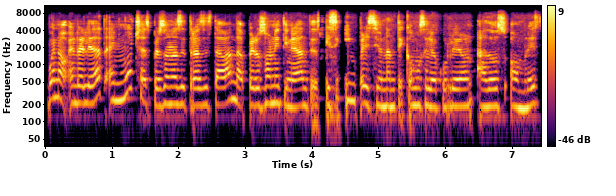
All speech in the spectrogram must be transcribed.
Bueno, en realidad hay muchas personas detrás de esta banda, pero son itinerantes. Es impresionante cómo se le ocurrieron a dos hombres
